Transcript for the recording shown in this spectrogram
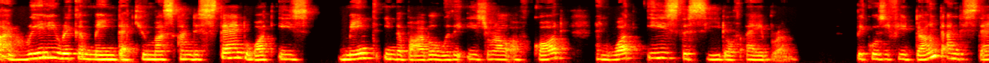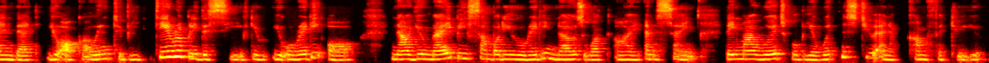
I really recommend that you must understand what is meant in the Bible with the Israel of God and what is the seed of Abram. Because if you don't understand that you are going to be terribly deceived. You you already are. Now you may be somebody who already knows what i am saying. Then my words will be a witness to you and a comfort to you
